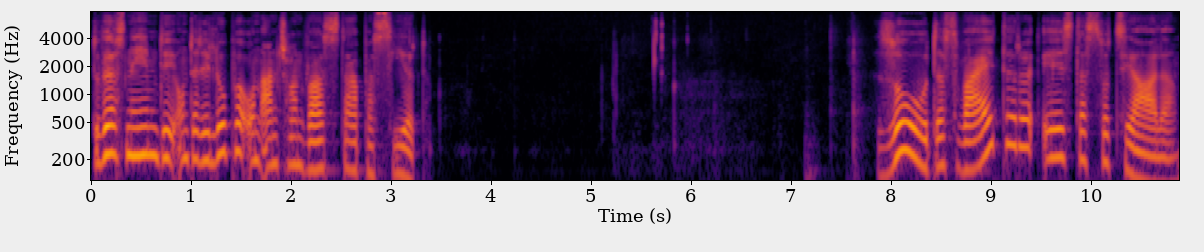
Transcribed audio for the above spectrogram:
Du wirst nehmen die unter die Lupe und anschauen, was da passiert. So, das Weitere ist das Soziale.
